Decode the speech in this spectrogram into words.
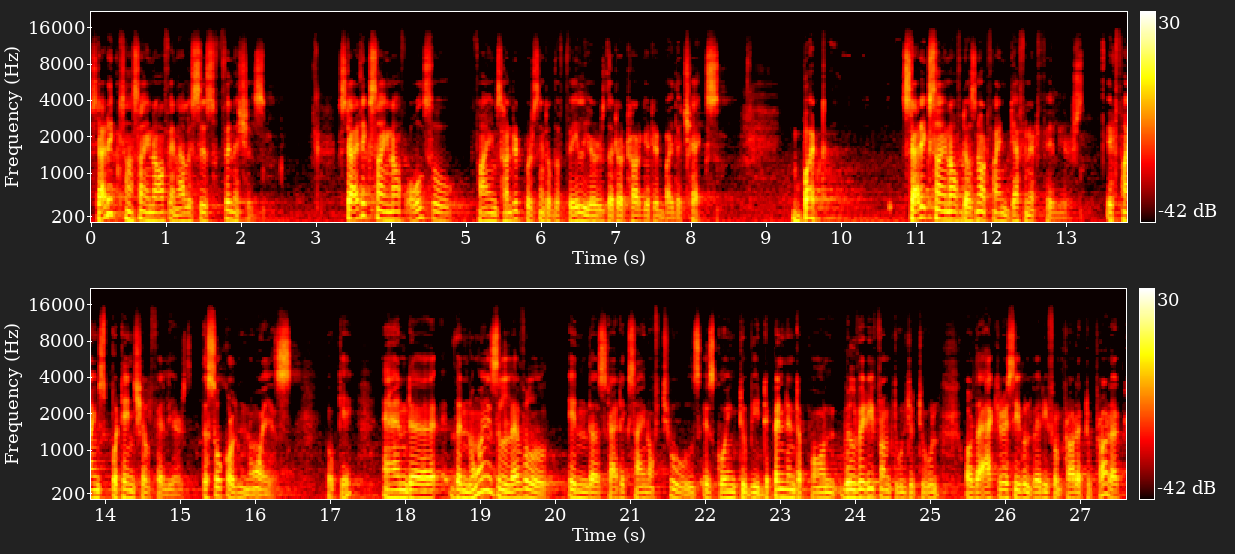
Static sign-off analysis finishes. Static sign-off also finds 100% of the failures that are targeted by the checks. But static sign-off does not find definite failures. It finds potential failures, the so-called noise, okay? And uh, the noise level in the static sign-off tools is going to be dependent upon, will vary from tool to tool, or the accuracy will vary from product to product,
